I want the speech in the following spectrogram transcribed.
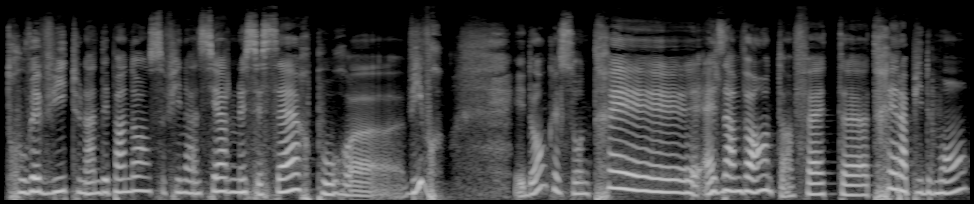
trouver vite une indépendance financière nécessaire pour vivre. Et donc, elles sont très, elles inventent en fait très rapidement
